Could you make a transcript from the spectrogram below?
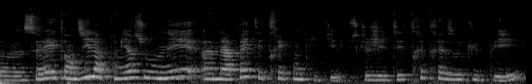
Euh, cela étant dit, la première journée n'a pas été très compliquée puisque j'étais très très occupée.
